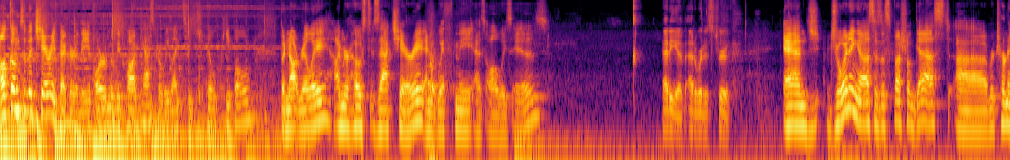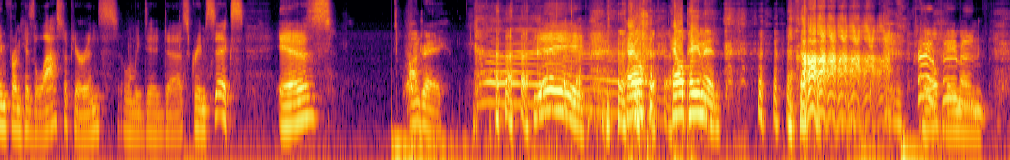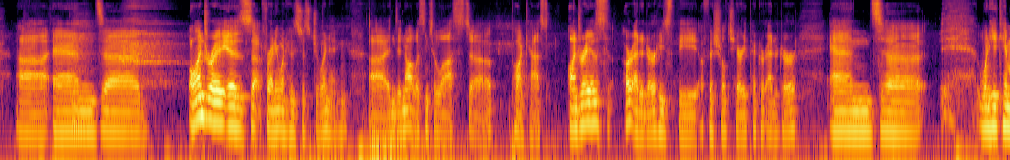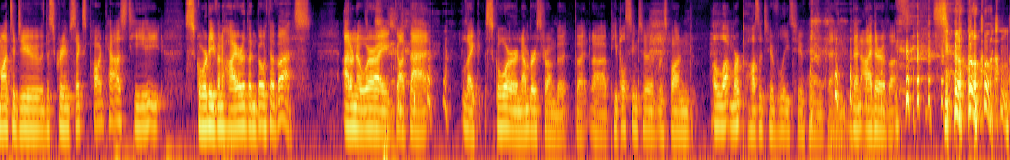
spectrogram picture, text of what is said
Welcome to the Cherry Picker, the horror movie podcast where we like to kill people, but not really. I'm your host, Zack Cherry, and with me, as always, is. Eddie of Edward is Truth. And j- joining us as a special guest, uh, returning from his last appearance when we did uh, Scream 6, is. Andre. Yay! Hail, Hail Paimon. Hail Paimon. Uh, and uh, Andre is, uh, for anyone who's just joining uh, and did not listen to the last uh, podcast, Andre is our editor. He's the official Cherry Picker editor. And uh, when he came on to do the Scream 6 podcast, he scored even higher than both of us. I don't know where I got that like score or numbers from, but but uh, people seem to respond a lot more positively to him than than either of us. So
